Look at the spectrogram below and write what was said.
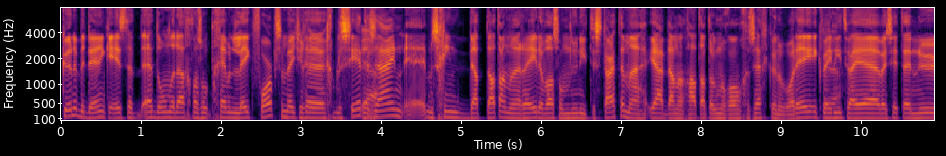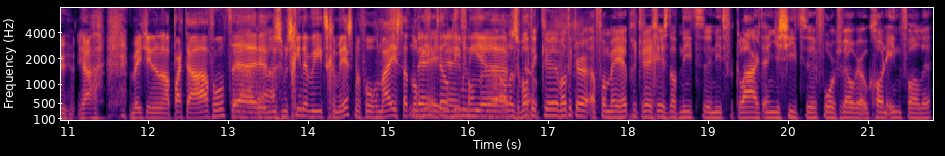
kunnen bedenken is dat eh, donderdag was op een gegeven moment Leek Forbes een beetje ge geblesseerd ja. te zijn. Eh, misschien dat dat dan een reden was om nu niet te starten. Maar ja, dan had dat ook nog gewoon gezegd kunnen worden. Ik weet ja. niet, wij, uh, wij zitten nu ja, een beetje in een aparte avond. Ja, uh, dus misschien hebben we iets gemist. Maar volgens mij is dat nog nee, niet op nee, die manier Alles wat ik, wat ik ervan mee heb gekregen is dat niet, niet verklaard. En je ziet Forbes wel weer ook gewoon invallen.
